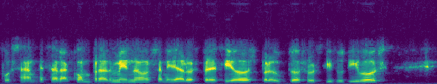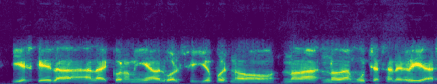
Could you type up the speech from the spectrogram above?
pues a empezar a comprar menos, a mirar los precios, productos sustitutivos y es que la, la economía, el bolsillo, pues no, no, da, no da muchas alegrías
